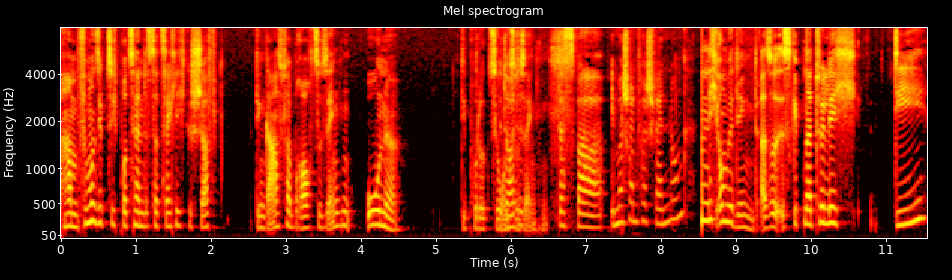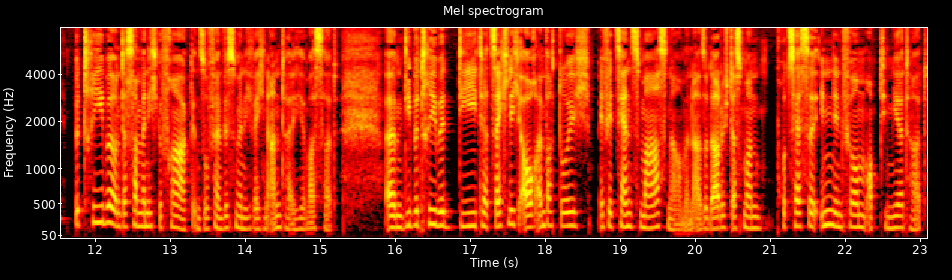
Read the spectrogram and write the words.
haben 75 Prozent es tatsächlich geschafft, den Gasverbrauch zu senken, ohne die Produktion Bedeutet, zu senken. Das war immer schon Verschwendung? Nicht unbedingt. Also es gibt natürlich die Betriebe, und das haben wir nicht gefragt, insofern wissen wir nicht, welchen Anteil hier was hat, ähm, die Betriebe, die tatsächlich auch einfach durch Effizienzmaßnahmen, also dadurch, dass man Prozesse in den Firmen optimiert hat,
